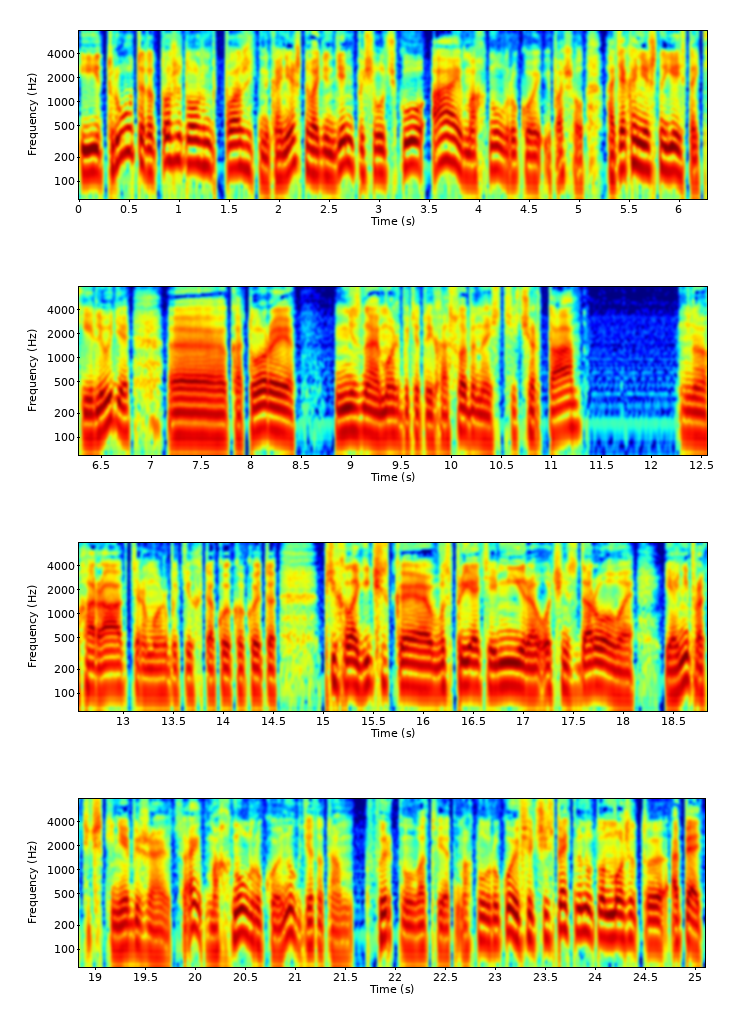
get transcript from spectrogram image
и труд это тоже должен быть положительный. Конечно, в один день по щелчку, ай, махнул рукой и пошел. Хотя, конечно, есть такие люди, э, которые, не знаю, может быть, это их особенность, черта, характера, может быть, их такое какое-то психологическое восприятие мира очень здоровое, и они практически не обижаются. Ай, махнул рукой, ну, где-то там фыркнул в ответ, махнул рукой, и все, через пять минут он может э, опять,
